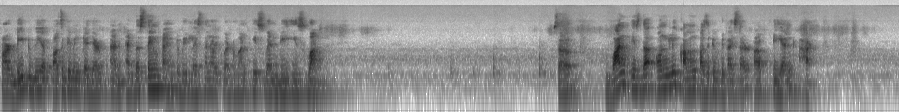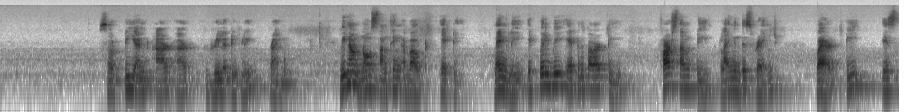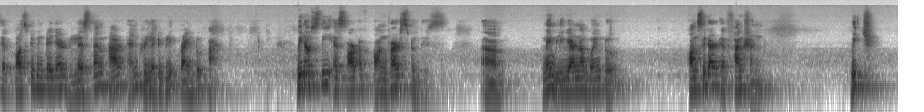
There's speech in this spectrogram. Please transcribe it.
for d to be a positive integer and at the same time to be less than or equal to 1 is when d is 1. So 1 is the only common positive divisor of T and R. So T and R are relatively prime. We now know something about AT, namely it will be a to the power t for some t lying in this range where t is a positive integer less than r and relatively prime to r. We now see a sort of converse to this. Um, namely, we are now going to consider a function which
